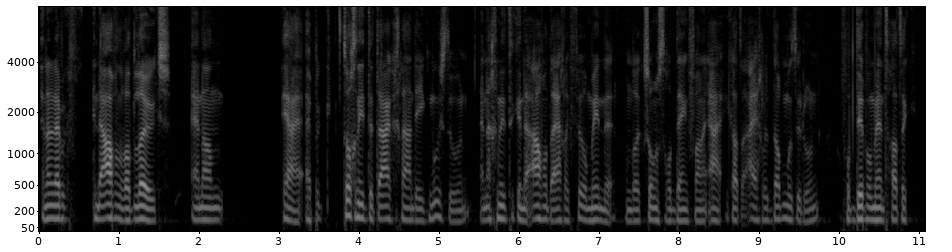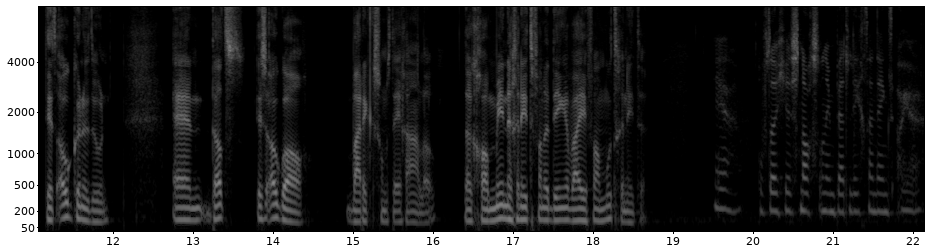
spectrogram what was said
En dan heb ik in de avond wat leuks. En dan ja, heb ik toch niet de taken gedaan die ik moest doen. En dan geniet ik in de avond eigenlijk veel minder. Omdat ik soms nog denk van, ja, ik had eigenlijk dat moeten doen. Of op dit moment had ik dit ook kunnen doen. En dat is ook wel waar ik soms tegenaan loop. Dat ik gewoon minder geniet van de dingen waar je van moet genieten. Ja, of dat je s'nachts dan in bed ligt en denkt, oh ja,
